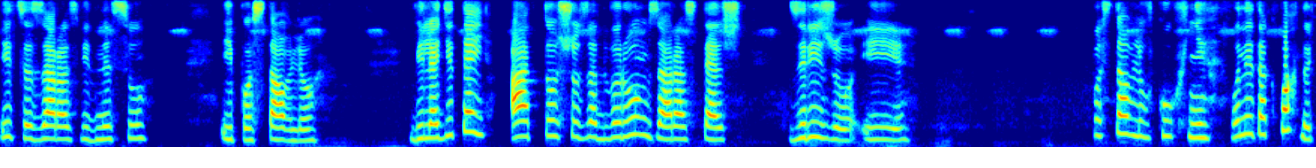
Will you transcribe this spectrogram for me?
І це зараз віднесу і поставлю біля дітей. А то, що за двором зараз теж зріжу і поставлю в кухні. Вони так пахнуть.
